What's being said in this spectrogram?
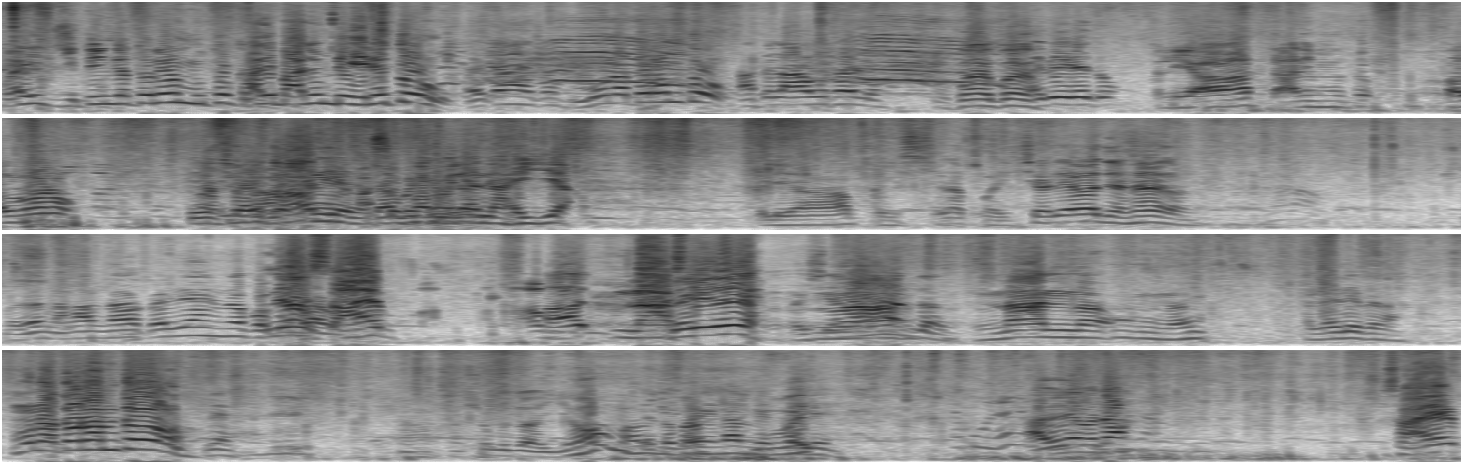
ભાઈ જીતીને જતો રહ્યો હું તો ખાલી બાજુ બેહી રહેતો. હું નતો રમતો. આ થાય તારી હું તો હલવાનો પૈસા પૈસા લેવા દે હે. ના ના કરી ને અલ્યા પકડ્યા. સાહેબ ના ના ના નહીં. લે પેલા. હું નતો રમતો લે. શું બધું આવી ગયો મારું ના. હાલે બધા. સાહેબ.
